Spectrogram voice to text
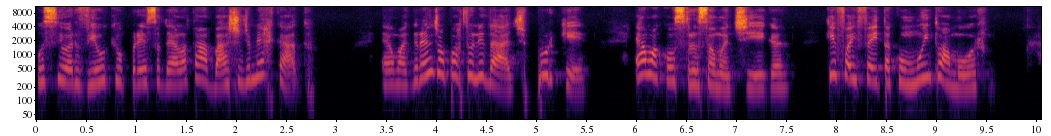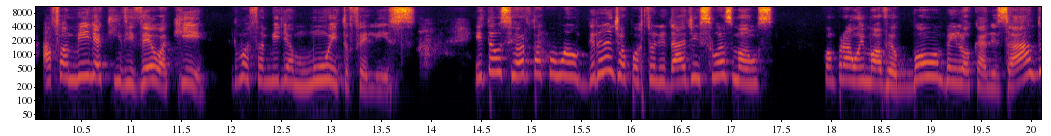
o senhor viu que o preço dela está abaixo de mercado. É uma grande oportunidade. Por quê? É uma construção antiga, que foi feita com muito amor. A família que viveu aqui era uma família muito feliz. Então, o senhor está com uma grande oportunidade em suas mãos. Comprar um imóvel bom, bem localizado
